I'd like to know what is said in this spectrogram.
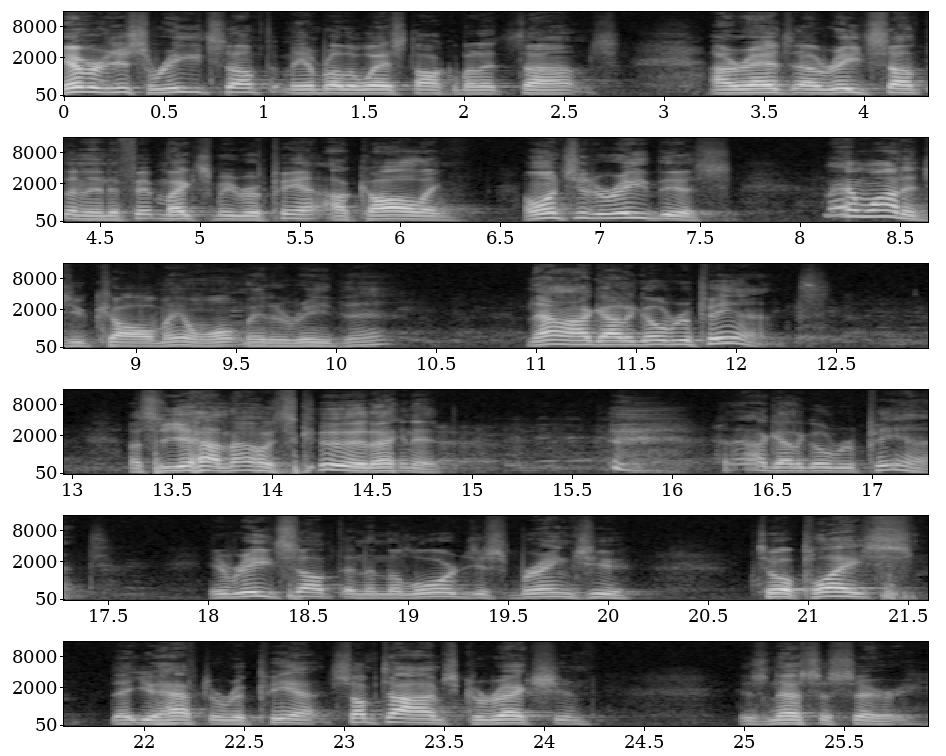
You ever just read something? Me and Brother West talk about it times. I read, I read something, and if it makes me repent, I'll call him. I want you to read this. Man, why did you call me and want me to read that? Now I got to go repent. I said, Yeah, I know it's good, ain't it? I got to go repent. You read something, and the Lord just brings you to a place that you have to repent. Sometimes correction is necessary.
